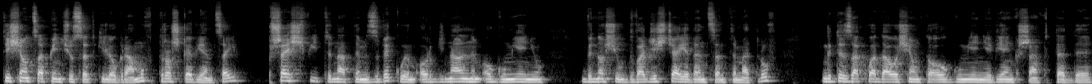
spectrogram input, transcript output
1500 kg, troszkę więcej. Prześwit na tym zwykłym, oryginalnym ogumieniu wynosił 21 cm. Gdy zakładało się to ogumienie większe, wtedy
